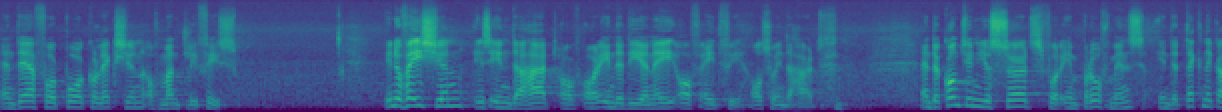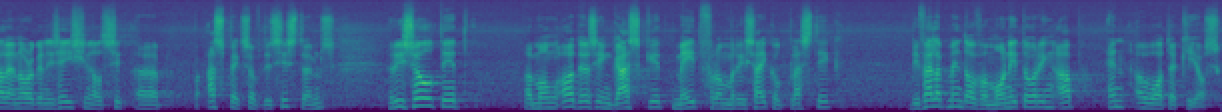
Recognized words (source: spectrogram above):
and therefore poor collection of monthly fees. Innovation is in the heart of, or in the DNA of AIDFI, also in the heart. and the continuous search for improvements in the technical and organizational uh, aspects of the systems resulted, among others, in gasket made from recycled plastic, development of a monitoring app, and a water kiosk.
